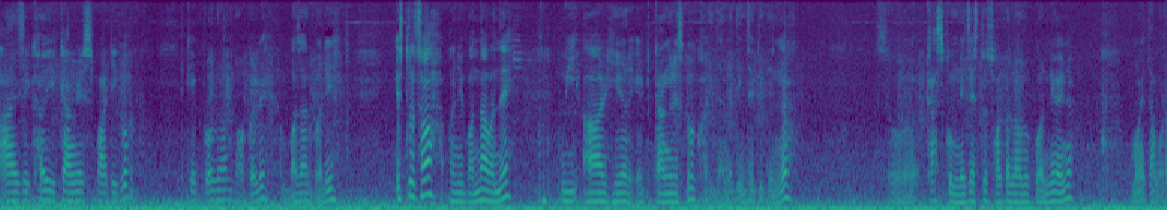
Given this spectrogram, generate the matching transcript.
आज खै काङ्ग्रेस पार्टीको केही प्रोग्राम भएकोले बजारभरि यस्तो छ। अनि भन्दा भन्दै वी आर हियर एट काङ्ग्रेसको खै जान दिन्छ कि दिन्न? सो खास घुम्ने चाहिँ यस्तो सर्कल लाउनु पर्ने होइन। म यताबाट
